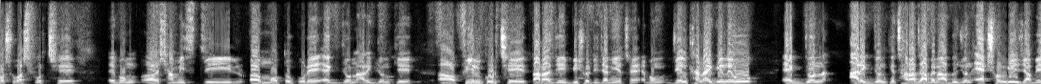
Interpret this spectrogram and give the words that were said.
বসবাস করছে এবং স্বামী স্ত্রীর মতো করে একজন আরেকজনকে ফিল করছে, তারা যে বিষয়টি জানিয়েছে এবং জেলখানায় গেলেও একজন আরেকজনকে ছাড়া যাবে না, দুজন একসঙ্গেই যাবে।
